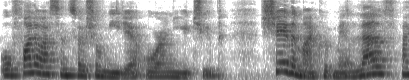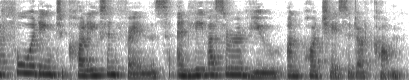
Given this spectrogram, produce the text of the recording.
or follow us on social media or on YouTube. Share the Microbe Mail love by forwarding to colleagues and friends and leave us a review on podchaser.com.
